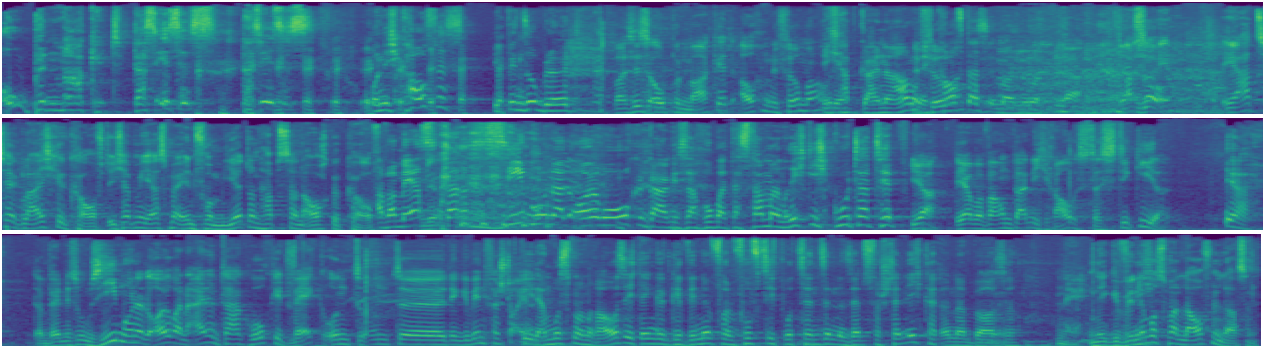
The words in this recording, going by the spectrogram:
Open Market, das ist es, das ist es. Und ich kaufe es. Ich bin so blöd. Was ist Open Market? Auch eine Firma? Ich oder? habe keine Ahnung, ich kaufe das immer nur. Ja. Also er, er hat es ja gleich gekauft. Ich habe mich erstmal informiert und habe es dann auch gekauft. Aber am ersten Tag ist 700 Euro hochgegangen. Ich sage, Robert, das war mal ein richtig guter Tipp. Ja, ja, aber warum da nicht raus? Das ist die Gier. Ja. Dann, wenn es um 700 Euro an einem Tag hochgeht, weg und, und äh, den Gewinn versteuern. Nee, da muss man raus. Ich denke, Gewinne von 50 Prozent sind eine Selbstverständlichkeit an der Börse. Nee. Nee, Gewinne muss man laufen lassen.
